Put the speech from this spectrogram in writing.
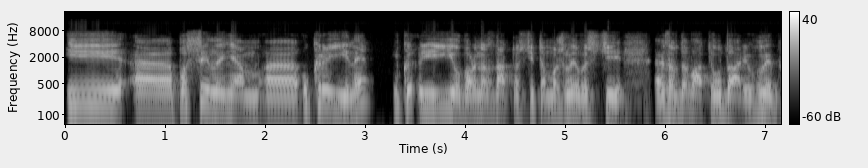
і е, посиленням е, України. Її обороноздатності та можливості е, завдавати ударів глиб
